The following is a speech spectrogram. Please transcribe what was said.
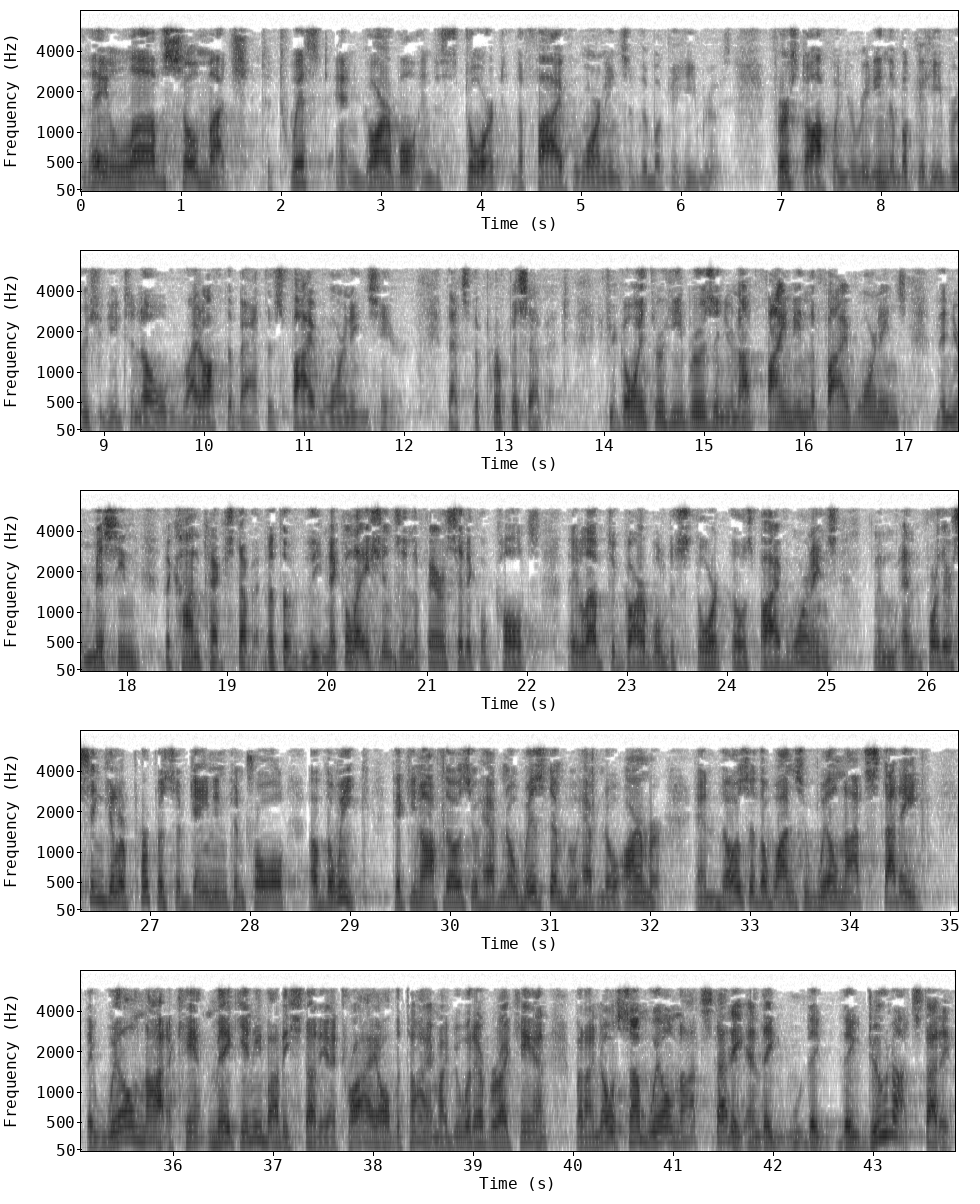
They love so much to twist and garble and distort the five warnings of the book of Hebrews. First off, when you're reading the book of Hebrews, you need to know right off the bat there's five warnings here. That's the purpose of it. If you're going through Hebrews and you're not finding the five warnings, then you're missing the context of it. But the, the Nicolaitans and the Pharisaical cults, they love to garble, distort those five warnings, and, and for their singular purpose of gaining control of the weak, picking off those who have no wisdom, who have no armor. And those are the ones who will not study. They will not. I can't make anybody study. I try all the time. I do whatever I can. But I know some will not study and they, they, they do not study.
